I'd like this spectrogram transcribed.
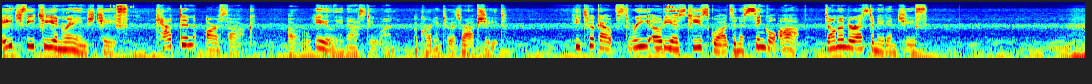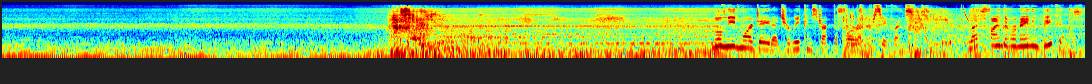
HVT in range, Chief. Captain Arthok. A really nasty one, according to his rap sheet. He took out three ODST squads in a single op. Don't underestimate him, Chief. We'll need more data to reconstruct the Forerunner sequence. Let's find the remaining beacons.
